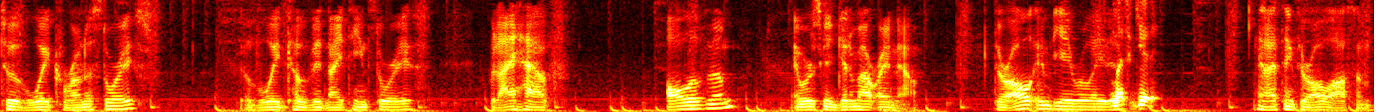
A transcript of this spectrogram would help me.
to avoid corona stories, avoid COVID 19 stories. But I have all of them, and we're just going to get them out right now. They're all NBA related. Let's get it. And I think they're all awesome.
